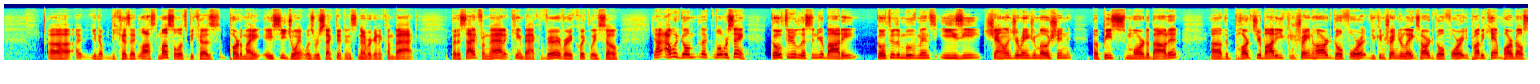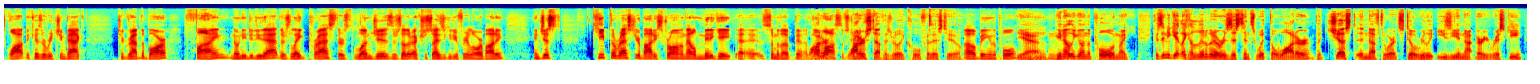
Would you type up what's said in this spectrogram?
uh, I, you know, because I lost muscle. It's because part of my AC joint was resected and it's never going to come back. But aside from that, it came back very, very quickly. So, yeah, I would go like what we're saying: go through, listen to your body, go through the movements, easy, challenge your range of motion, but be smart about it. Uh, the parts of your body you can train hard, go for it. If you can train your legs hard, go for it. You probably can't barbell squat because of reaching back to grab the bar. Fine, no need to do that. There's leg press, there's lunges, there's other exercises you can do for your lower body, and just keep the rest of your body strong, and that'll mitigate uh, uh, some of the, the, Water, the loss of strength. water stuff is really cool for this too. Oh, being in the pool. Yeah, being able to go in the pool and like, because then you get like a little bit of resistance with the water, but just enough to where it's still really easy and not very risky.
